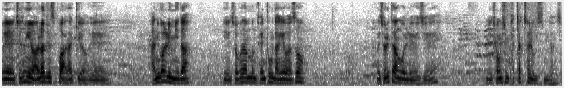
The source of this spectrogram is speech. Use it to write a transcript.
예, 죄송해요. 알라딘 스포 안 할게요. 예, 안 걸립니다. 예, 저번 한번 된통 당해봐서 예, 절대 안 걸려요 이제. 예, 정신 바짝 차리고 있습니다 이제.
